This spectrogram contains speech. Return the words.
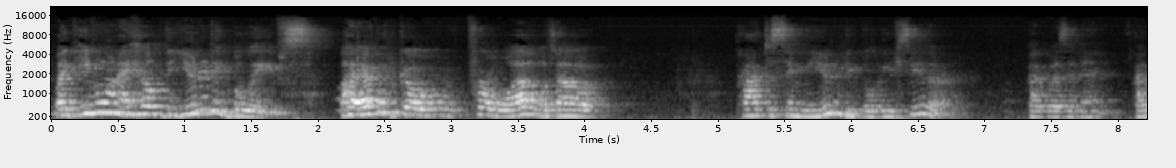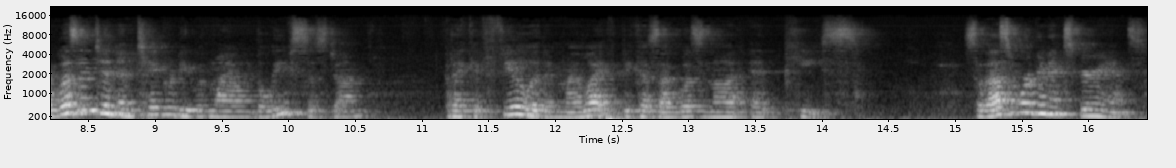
like, even when I held the unity beliefs, I would go for a while without practicing the unity beliefs either. I wasn't in, I wasn't in integrity with my own belief system, but I could feel it in my life because I was not at peace. So that's what we're going to experience.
